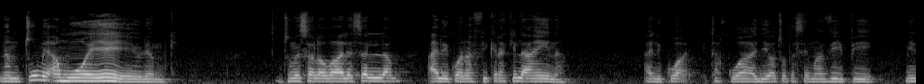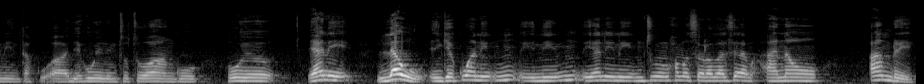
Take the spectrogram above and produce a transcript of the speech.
na mtume amuoe yeye yule mke. Mtume sallallahu alaihi wasallam alikuwa na fikra kila aina. Alikuwa itakuwaje? Watu watasema vipi? Mimi nitakuwaje? Huyu ni mtoto wangu. Huyu yani lau ingekuwa ni, ni yani ni mtume Muhammad sallallahu alaihi wasallam anao amri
